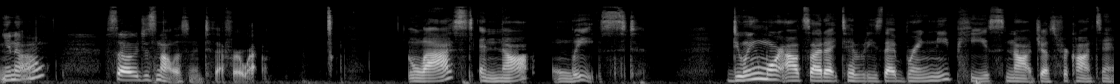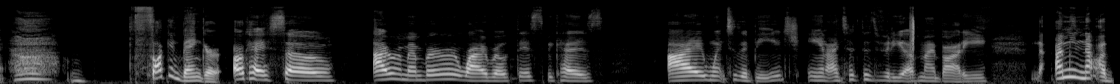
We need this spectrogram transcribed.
you know? So just not listening to that for a while. Last and not least, doing more outside activities that bring me peace, not just for content. Fucking banger. Okay, so I remember why I wrote this because I went to the beach and I took this video of my body. I mean, not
